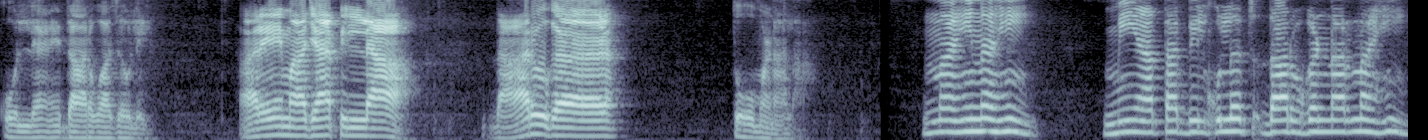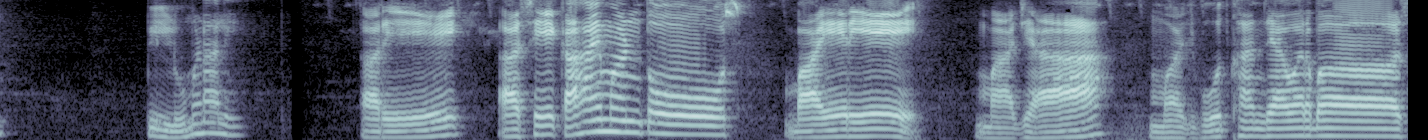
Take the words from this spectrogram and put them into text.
कोल्ह्याने दार वाजवले. अरे माझ्या पिल्ला दार उघड. तो म्हणाला नाही नाही मी आता बिलकुलच दार उघडणार नाही. पिल्लू म्हणाले अरे असे काय म्हणतोस? बाहेर ये माझ्या मजबूत खांद्यावर बस.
